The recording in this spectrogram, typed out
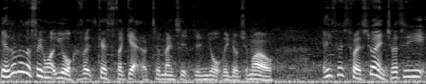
Yeah, another thing about York, if I guess forget to mention it in York video tomorrow, it's very strange. The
